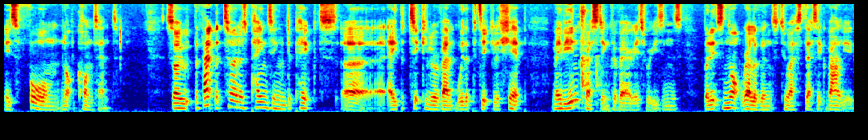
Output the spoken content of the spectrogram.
is form, not content. So, the fact that Turner's painting depicts uh, a particular event with a particular ship may be interesting for various reasons, but it's not relevant to aesthetic value.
